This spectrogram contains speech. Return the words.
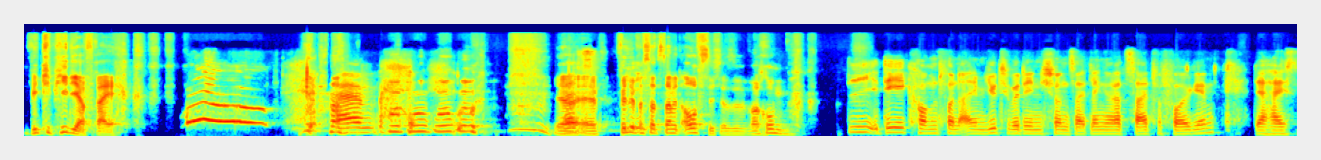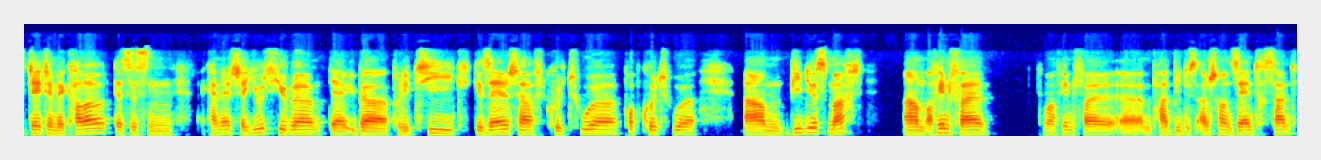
Wikipedia-frei. Ähm, Ja, äh, Philipp, was hat es damit auf sich? Also warum? Die Idee kommt von einem YouTuber, den ich schon seit längerer Zeit verfolge. Der heißt JJ McCullough. Das ist ein kanadischer YouTuber, der über Politik, Gesellschaft, Kultur, Popkultur ähm, Videos macht. Ähm, auf jeden Fall kann man auf jeden Fall äh, ein paar Videos anschauen, sehr interessant.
